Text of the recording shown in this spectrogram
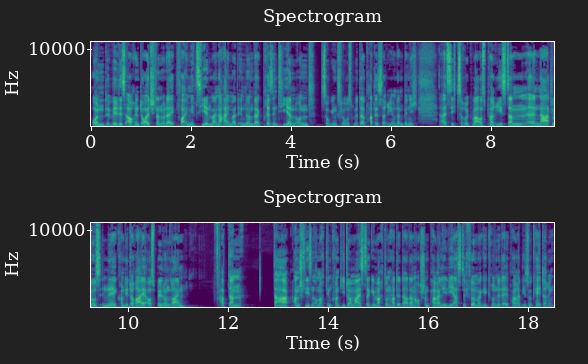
und will das auch in Deutschland oder vor allem jetzt hier in meiner Heimat in Nürnberg präsentieren. Und so ging's los mit der Patisserie. Und dann bin ich, als ich zurück war aus Paris, dann äh, nahtlos in eine Konditoreiausbildung rein. Hab dann da anschließend auch noch den Konditormeister gemacht und hatte da dann auch schon parallel die erste Firma gegründet, El Paradiso Catering,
